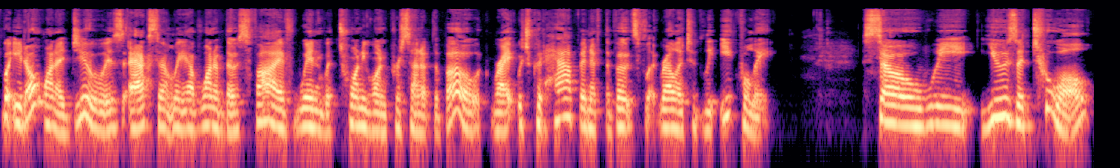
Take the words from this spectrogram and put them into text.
what you don't want to do is accidentally have one of those five win with 21% of the vote right? Which could happen if the votes split relatively equally. So we use a tool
